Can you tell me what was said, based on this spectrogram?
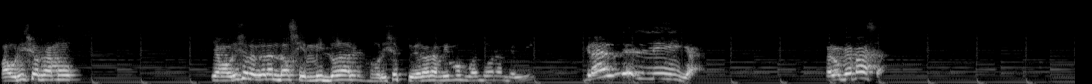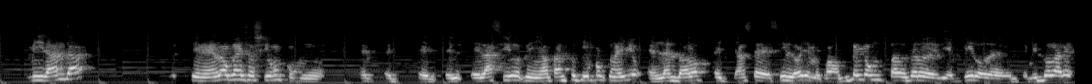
Mauricio Ramos, si a Mauricio le hubieran dado 100 mil dólares, Mauricio estuviera ahora mismo jugando Grandes Ligas. Grandes Ligas. Pero ¿qué pasa? Miranda tiene la organización como él, ha sido, tenido tanto tiempo con ellos, él le han dado el chance de decirle, oye, cuando tú tengas un pelotero de 10 mil o de 20 mil dólares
